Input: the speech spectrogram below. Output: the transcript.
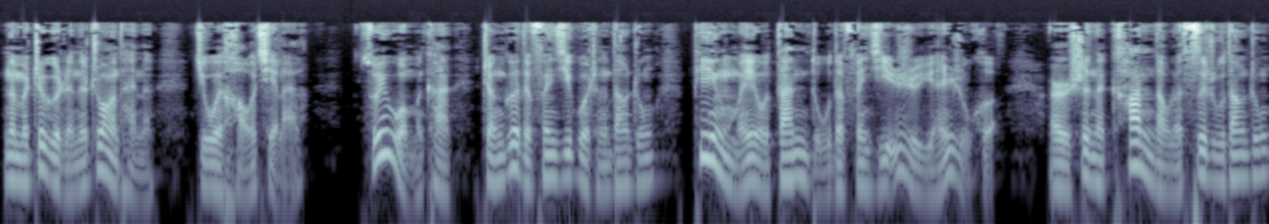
那么这个人的状态呢，就会好起来了。所以，我们看整个的分析过程当中，并没有单独的分析日元如何，而是呢看到了四柱当中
